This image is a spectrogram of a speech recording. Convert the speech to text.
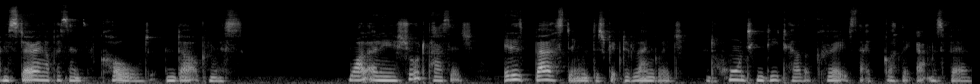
and stirring up a sense of cold and darkness. While only a short passage, it is bursting with descriptive language and haunting detail that creates that gothic atmosphere.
